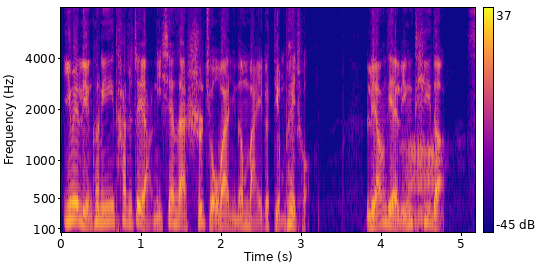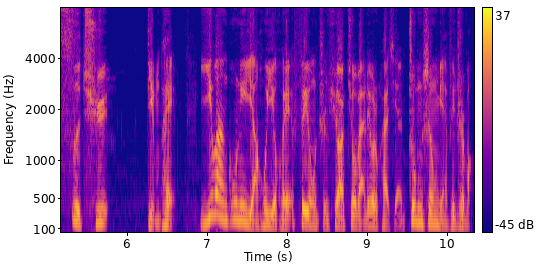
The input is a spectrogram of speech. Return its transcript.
因为领克零一它是这样，你现在十九万你能买一个顶配车，两点零 T 的四驱顶配，一万公里养护一回，费用只需要九百六十块钱，终身免费质保。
